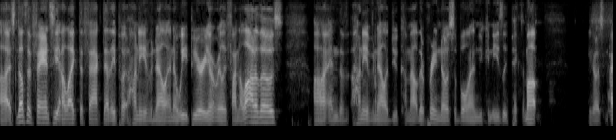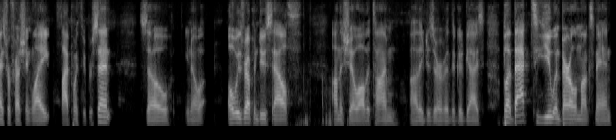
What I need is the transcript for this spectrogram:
Uh, it's nothing fancy. I like the fact that they put honey and vanilla in a wheat beer. You don't really find a lot of those. Uh, and the honey and vanilla do come out. They're pretty noticeable, and you can easily pick them up. You know, it's nice, refreshing, light, 5.3%. So, you know, always repping Due South on the show all the time. Uh, they deserve it. They're good guys. But back to you and Barrel of Monks, man.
